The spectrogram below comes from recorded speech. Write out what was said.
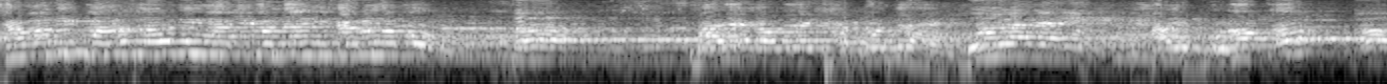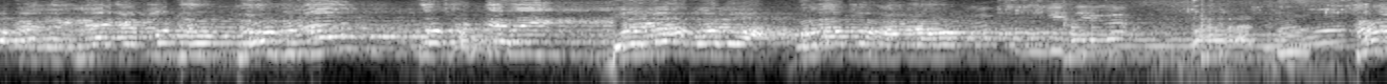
सामाजिक माणसावर मी माझी बंधनी करू नको. हा. माझ्या गावचा एक सरपंच आहे. बोलवा त्याने आणि बोलावतो का निर्णय घेतो जो जो म्हणेल तो सत्य नाही. बोलवा बोलवा. बोलावतो माझा समजलं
